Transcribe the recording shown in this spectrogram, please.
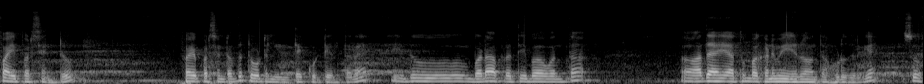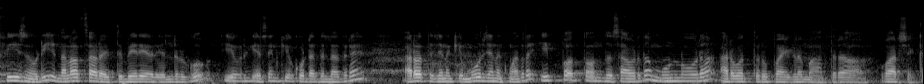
five percent five percent of the total intake ಕೊಟ್ಟಿರ್ತಾರೆ. ಇದು ಬಡ ಪ್ರತಿಭಾವಂತ ಆದಾಯ ತುಂಬ ಕಡಿಮೆ ಇರುವಂಥ ಹುಡುಗರಿಗೆ. ಸೊ ಫೀಸ್ ನೋಡಿ ನಲವತ್ತು ಸಾವಿರ ಇತ್ತು ಬೇರೆಯವರು ಎಲ್ಲರಿಗೂ ಇವರಿಗೆ ಎಸ್ ಎನ್ ಕ್ಯೂ ಕೋಟದಲ್ಲಾದರೆ ಅರವತ್ತು ಜನಕ್ಕೆ ಮೂರು ಜನಕ್ಕೆ ಮಾತ್ರ ಇಪ್ಪತ್ತೊಂದು ಸಾವಿರದ ಮುನ್ನೂರ ಅರವತ್ತು ರೂಪಾಯಿಗಳು ಮಾತ್ರ ವಾರ್ಷಿಕ.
